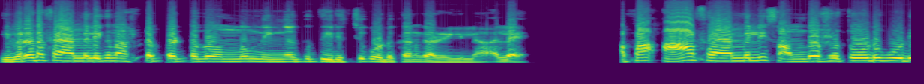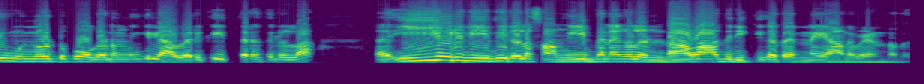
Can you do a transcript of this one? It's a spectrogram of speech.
ഇവരുടെ ഫാമിലിക്ക് നഷ്ടപ്പെട്ടതൊന്നും നിങ്ങൾക്ക് തിരിച്ചു കൊടുക്കാൻ കഴിയില്ല അല്ലെ? അപ്പൊ ആ ഫാമിലി സന്തോഷത്തോടു കൂടി മുന്നോട്ട് പോകണമെങ്കിൽ അവർക്ക് ഇത്തരത്തിലുള്ള ഈ ഒരു രീതിയിലുള്ള സമീപനങ്ങൾ ഉണ്ടാവാതിരിക്കുക തന്നെയാണ് വേണ്ടത്.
